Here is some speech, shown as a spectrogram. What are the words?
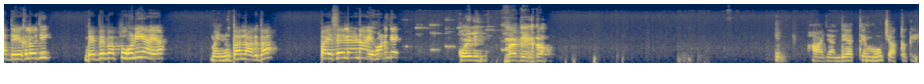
ਆ ਦੇਖ ਲਓ ਜੀ ਬੇਬੇ ਬਾਪੂ ਹੁਣੀ ਆਇਆ। ਮੈਨੂੰ ਤਾਂ ਲੱਗਦਾ ਪੈਸੇ ਲੈਣ ਆਏ ਹੋਣਗੇ। ਕੋਈ ਨਹੀਂ ਮੈਂ ਦੇਖਦਾ। ਆ ਜਾਂਦੇ ਆ ਇੱਥੇ ਮੂੰਹ ਚੱਕ ਕੇ।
